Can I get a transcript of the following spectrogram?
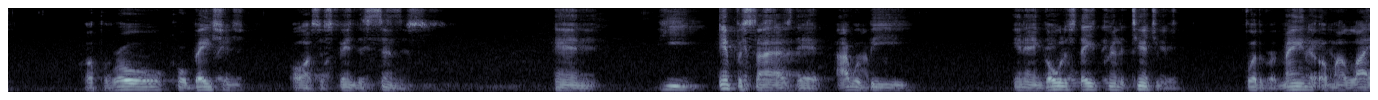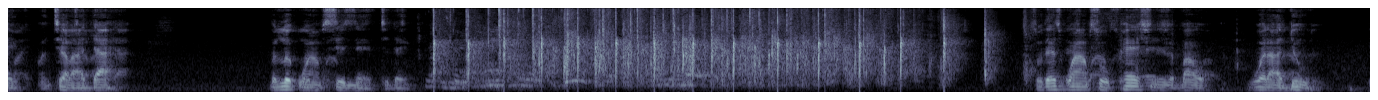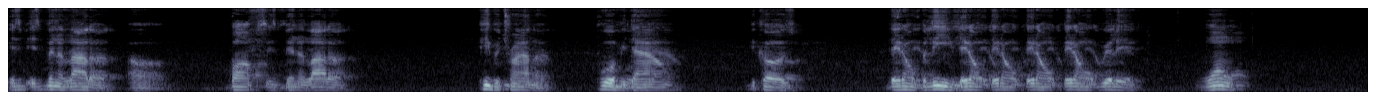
of parole, probation, or a suspended sentence. And he emphasized that I would be in Angola State Penitentiary for the remainder of my life until I die. But look where I'm sitting at today. So that's why I'm so passionate about what I do. It's, it's been a lot of uh, bumps. It's been a lot of people trying to pull me down because they don't believe. They don't. They don't. They don't. They don't really want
